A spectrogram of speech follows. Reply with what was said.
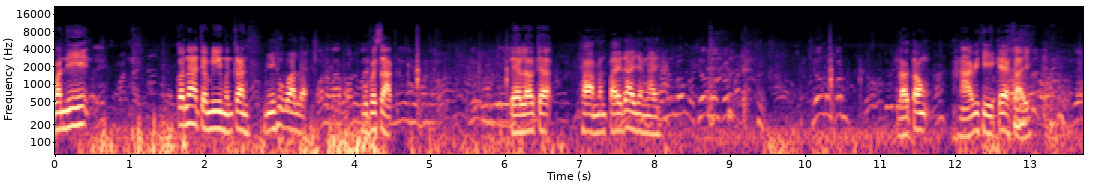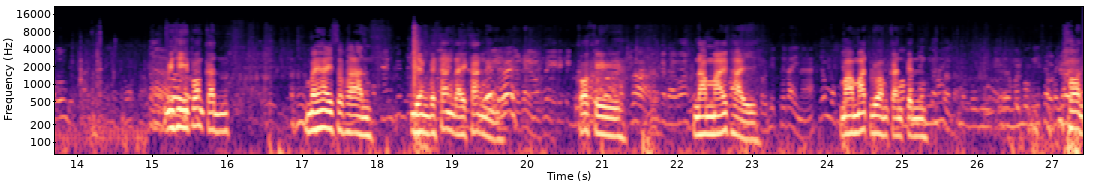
วันนี้ก็น่าจะมีเหมือนกันมีทุกวันแหละ อุปสรรค แต่เราจะผ่านมันไปได้ยังไง เราต้องหาวิธีแก้ไข วิธีป้องกันไม่ให้สะพานเอียงไปข้างใดข้างหนึ่ง ก็คือนำไม้ไผ่มามัดรวมกันเป็นท่อน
